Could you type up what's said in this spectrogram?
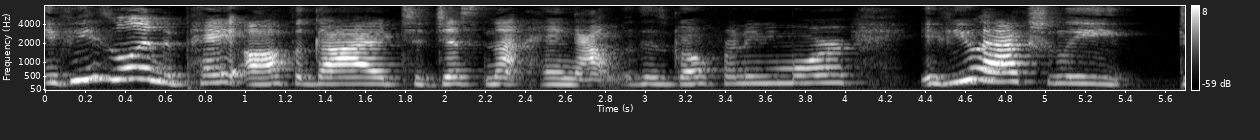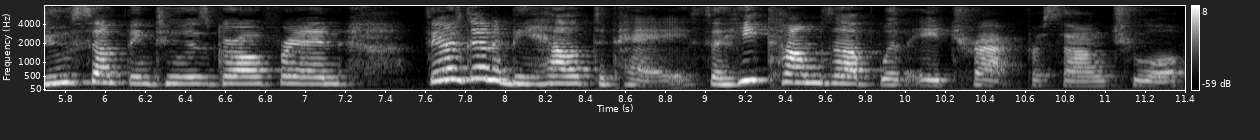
if he's willing to pay off a guy to just not hang out with his girlfriend anymore, if you actually do something to his girlfriend, there's going to be hell to pay. So he comes up with a trap for Song Chul.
